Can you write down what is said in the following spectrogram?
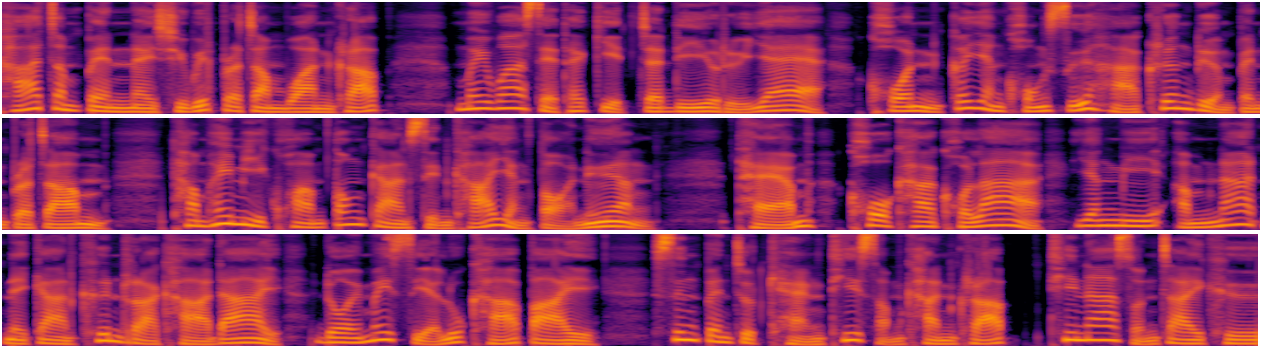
ค้าจำเป็นในชีวิตประจำวันครับ ไม่ว่าเศรษฐกิจจะดีหรือแย่ คนก็ยังคงซื้อหาเครื่องดื่มเป็นประจำทำให้มีความต้องการสินค้าอย่างต่อเนื่อง แถมโคคาโคล่ายังมีอำนาจในการขึ้นราคาได้ โดยไม่เสียลูกค้าไป ซึ่งเป็นจุดแข็งที่สำคัญครับ ที่น่าสนใจคือ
